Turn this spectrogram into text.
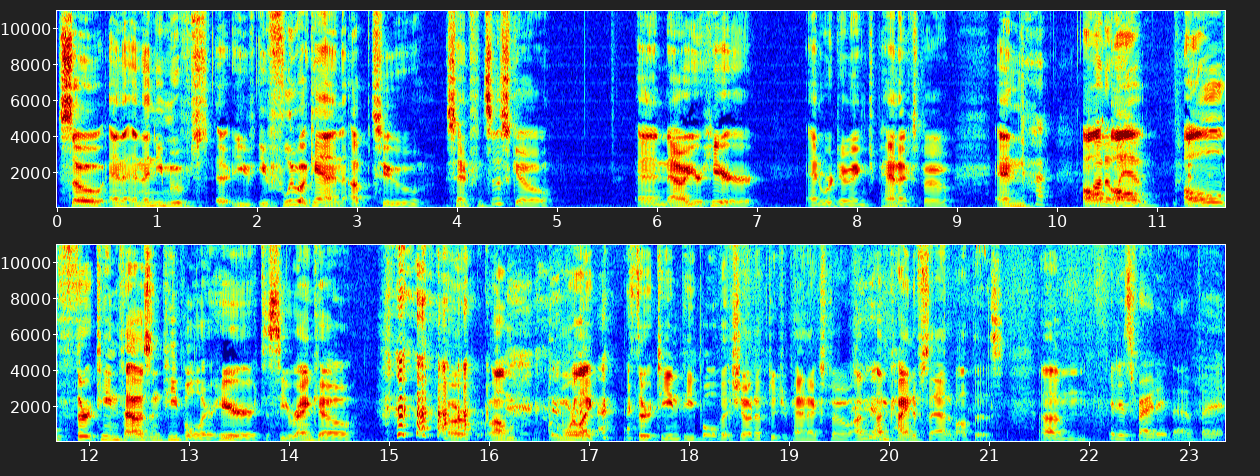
so and and then you moved, uh, you you flew again up to San Francisco, and now you're here, and we're doing Japan Expo, and all all, all thirteen thousand people are here to see Renko. Or well, more like thirteen people that showed up to Japan Expo. I'm I'm kind of sad about this. Um, It is Friday though, but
